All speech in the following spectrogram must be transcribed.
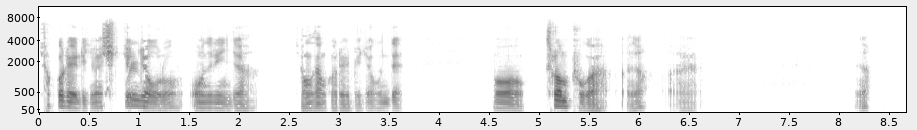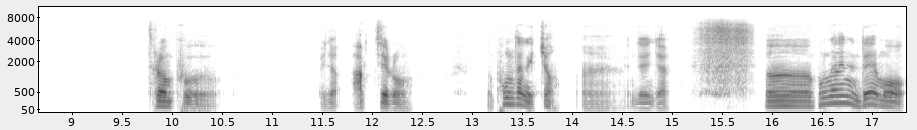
첫 거래일이지만 실질적으로 오늘이 이제 정상 거래일이죠. 근데 뭐 트럼프가, 그죠? 예, 그죠? 트럼프, 그죠? 악재로 폭락했죠. 예, 근데 이제, 어, 폭락했는데 뭐,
